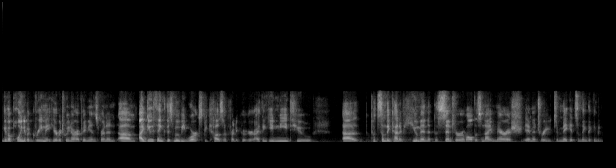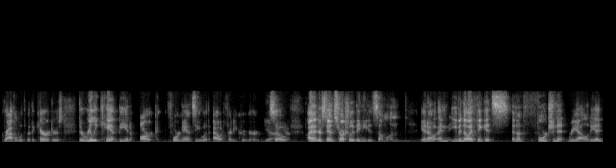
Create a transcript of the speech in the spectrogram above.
give a point of agreement here between our opinions, Brendan. Um, I do think this movie works because of Freddy Krueger. I think you need to uh, put something kind of human at the center of all this nightmarish imagery to make it something that can be grappled with by the characters. There really can't be an arc for Nancy without Freddy Krueger. Yeah. so yeah. I understand structurally they needed someone, you know, Right. and even though I think it's an unfortunate reality, I,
